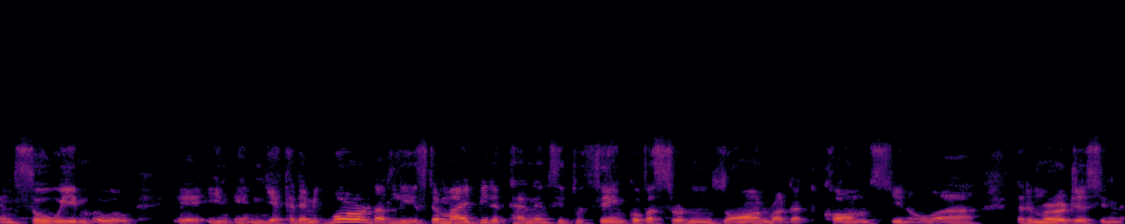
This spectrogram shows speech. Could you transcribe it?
And so we, in, in the academic world, at least, there might be the tendency to think of a certain genre that comes, you know, uh, that emerges in,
